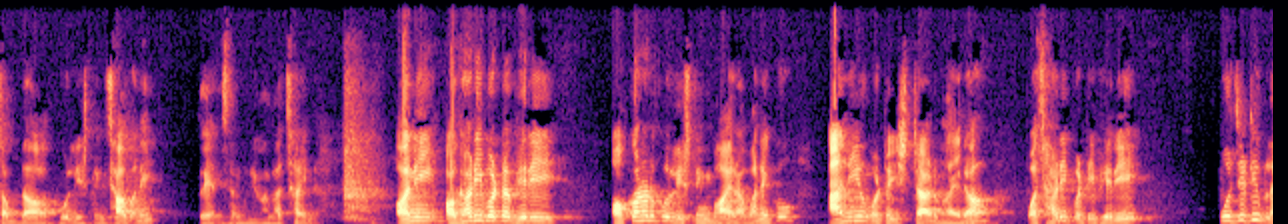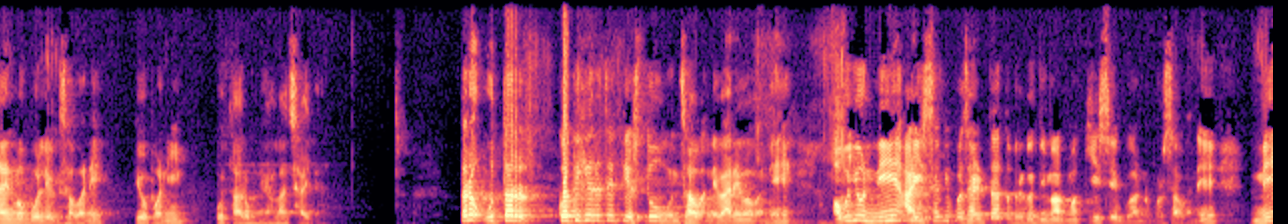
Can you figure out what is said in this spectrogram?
शब्दको लिसनिङ छ भने त्यो एन्सर हुनेवाला छैन। अनि अगाडिबाट फेरि अकरणको लिसनिङ भएर भनेको आनियोबाट स्टार्ट भएर पछाडिपट्टि फेरि पोजिटिभ लाइनमा बोलेको छ भने त्यो पनि उत्तर हुनेवाला छैन। तर उत्तर कतिखेर चाहिँ त्यस्तो हुन्छ भन्ने बारेमा भने अब यो ने आइसके पछाडि त तपाईँहरूको दिमागमा के सेभ गर्नुपर्छ भने ने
